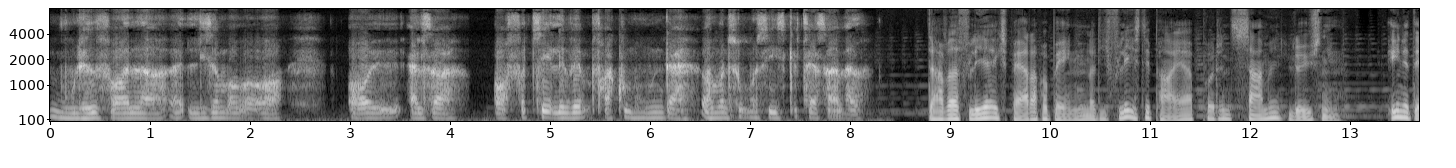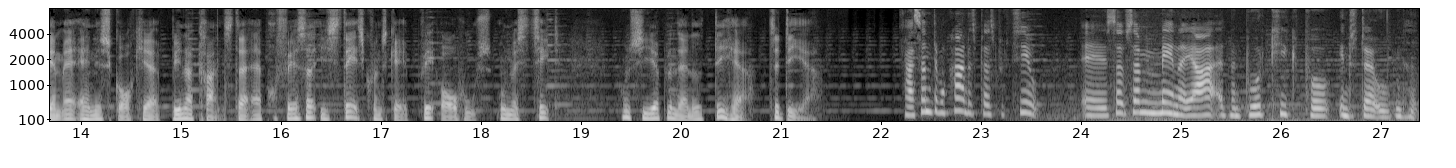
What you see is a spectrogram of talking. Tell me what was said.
mulighed for, eller øh, ligesom at, at, og, øh, altså, at fortælle, hvem fra kommunen, der, om man så må sige, skal tage sig af hvad. Der har været flere eksperter på banen, og de fleste peger på den samme løsning. En af dem er Anne Skorkjær Binderkrans, der er professor i statskundskab ved Aarhus Universitet. Hun siger blandt andet det her til DR. Fra sådan et demokratisk perspektiv, øh, så, så mener jeg, at man burde kigge på en større åbenhed.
